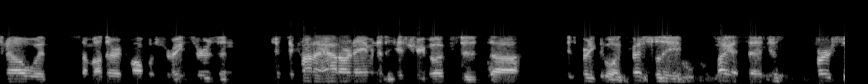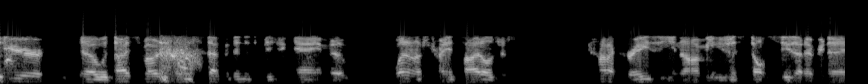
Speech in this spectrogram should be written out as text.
You know, with some other accomplished racers, and just to kind of add our name into the history books is uh, is pretty cool. Especially like I said, just first year, you know, with Dice Motors stepping into the midget game, uh, winning a Australian title, just kind of crazy. You know, I mean, you just don't see that every day.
